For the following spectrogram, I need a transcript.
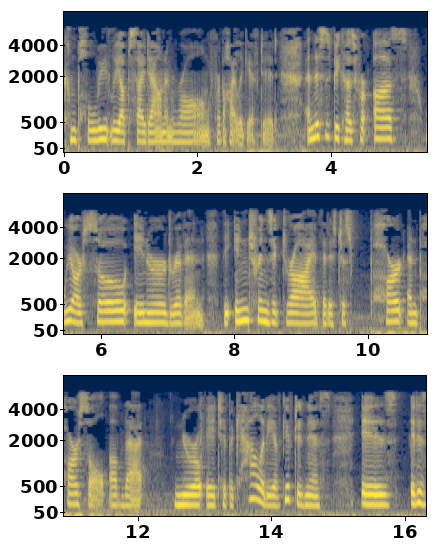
completely upside down and wrong for the highly gifted. And this is because for us, we are so inner driven. The intrinsic drive that is just part and parcel of that neuroatypicality of giftedness is it is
